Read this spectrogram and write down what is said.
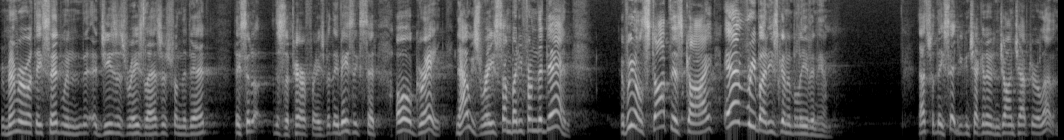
remember what they said when Jesus raised Lazarus from the dead? They said, this is a paraphrase, but they basically said, oh, great, now he's raised somebody from the dead. If we don't stop this guy, everybody's going to believe in him. That's what they said. You can check it out in John chapter 11.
